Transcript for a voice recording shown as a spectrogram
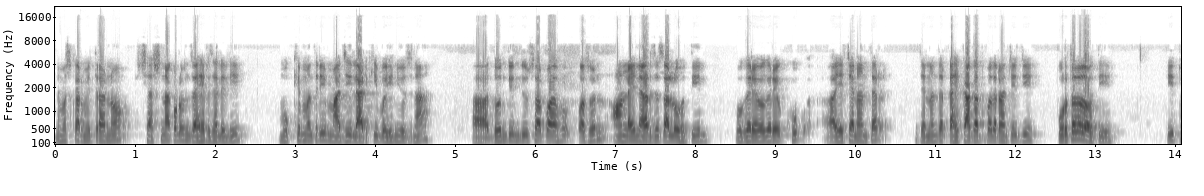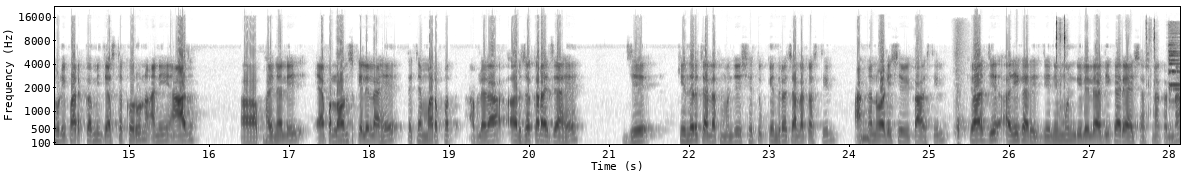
नमस्कार मित्रांनो शासनाकडून जाहीर झालेली मुख्यमंत्री माझी लाडकी बहीण योजना दोन तीन दिवसापासून ऑनलाईन अर्ज चालू होतील वगैरे वगैरे खूप याच्यानंतर त्याच्यानंतर काही कागदपत्रांची जी पूर्तता होती ती थोडीफार कमी जास्त करून आणि आज फायनली ॲप लॉन्च केलेलं आहे. त्याच्यामार्फत आपल्याला अर्ज करायचे आहे जे केंद्रचालक म्हणजे सेतू केंद्रचालक असतील अंगणवाडी सेविका असतील किंवा जे अधिकारी जे नेमून दिलेले अधिकारी आहे शासनाकडनं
